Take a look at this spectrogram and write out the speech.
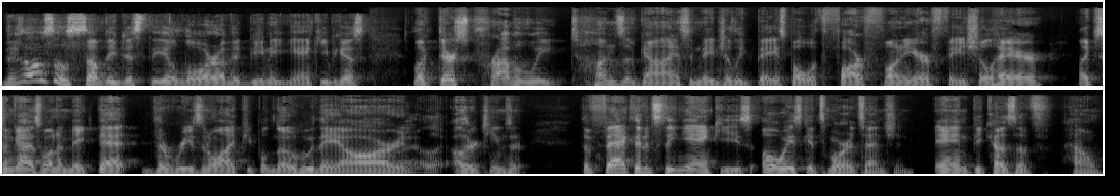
There's also something just the allure of it being a Yankee because look, there's probably tons of guys in Major League Baseball with far funnier facial hair. Like some guys want to make that the reason why people know who they are, and like, other teams. Are, the fact that it's the Yankees always gets more attention, and because of how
